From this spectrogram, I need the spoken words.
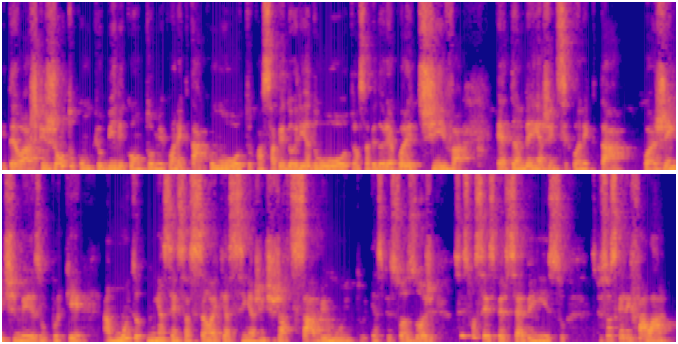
Então, eu acho que junto com o que o Billy contou, me conectar com o outro, com a sabedoria do outro, a sabedoria coletiva, é também a gente se conectar com a gente mesmo, porque há muito, minha sensação é que assim, a gente já sabe muito, e as pessoas hoje, não sei se vocês percebem isso, as pessoas querem falar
